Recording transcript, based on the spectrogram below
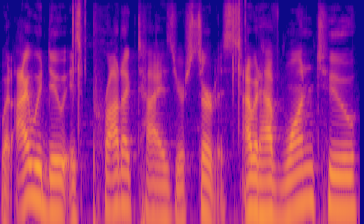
what I would do is productize your service. I would have one, two,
